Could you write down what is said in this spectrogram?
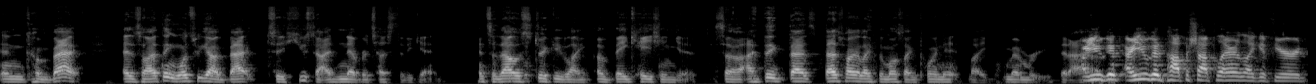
and come back. And so I think once we got back to Houston, I'd never tested again. And so that was mm-hmm. strictly like a vacation gift. So I think that's that's probably like the most like poignant like memory that I Are you good? Are you a good Pop-A-Shot player? Like if you're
